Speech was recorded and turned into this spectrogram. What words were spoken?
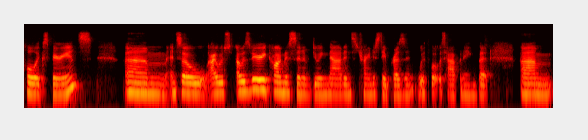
whole experience um, and so i was i was very cognizant of doing that and trying to stay present with what was happening. But um,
